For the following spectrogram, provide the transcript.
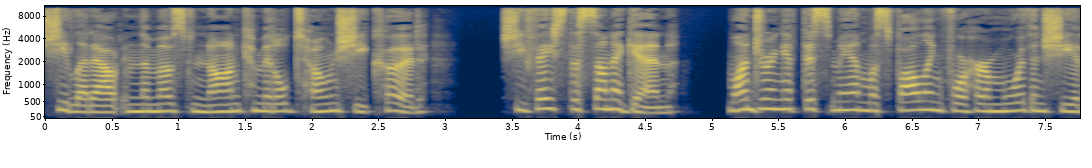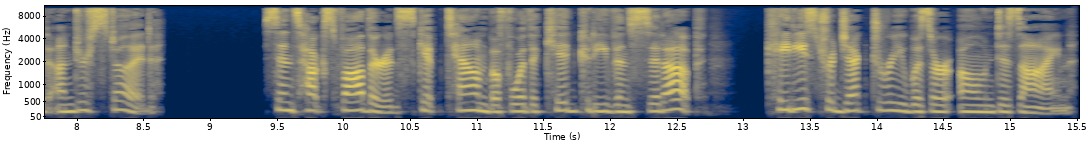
she let out in the most non committal tone she could. She faced the sun again, wondering if this man was falling for her more than she had understood. Since Huck's father had skipped town before the kid could even sit up, Katie's trajectory was her own design.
